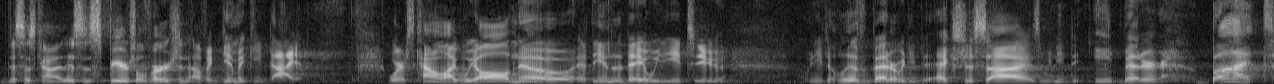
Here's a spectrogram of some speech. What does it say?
this is kind of this is a spiritual version of a gimmicky diet, where it's kind of like we all know at the end of the day we need to we need to live better, we need to exercise, we need to eat better, but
